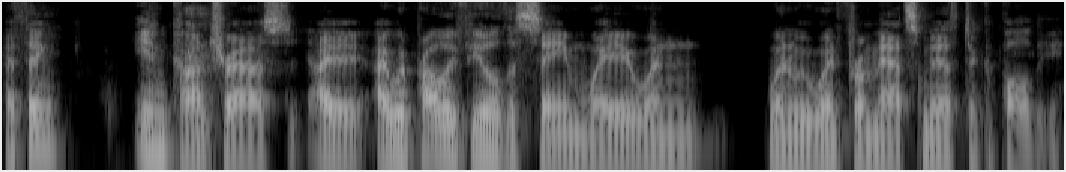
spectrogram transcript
I think in contrast, I I would probably feel the same way when when we went from Matt Smith to Capaldi,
